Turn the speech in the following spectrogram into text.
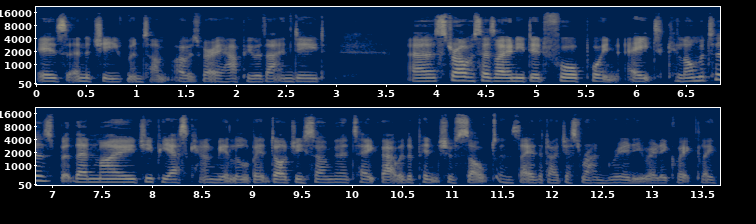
is an achievement. I'm, I was very happy with that indeed. Uh, Strava says I only did 4.8 kilometers, but then my GPS can be a little bit dodgy, so I'm going to take that with a pinch of salt and say that I just ran really, really quickly.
